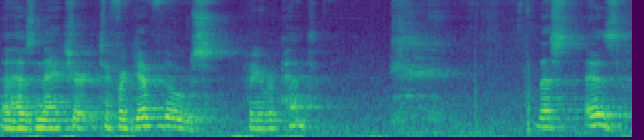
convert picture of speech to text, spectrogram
in his nature to forgive those who repent. This is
